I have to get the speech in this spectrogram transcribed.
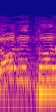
darda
